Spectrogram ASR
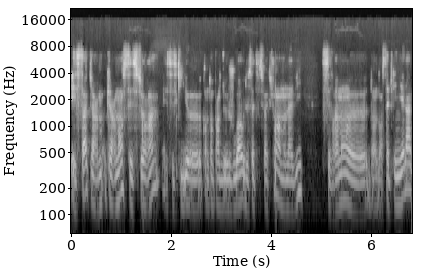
Et ça, clairement, c'est serein. Et c'est ce qui, euh, quand on parle de joie ou de satisfaction, à mon avis, c'est vraiment euh, dans, cette lignée-là.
